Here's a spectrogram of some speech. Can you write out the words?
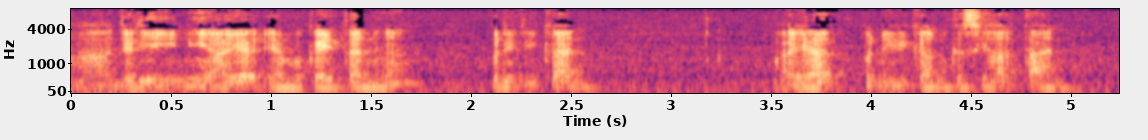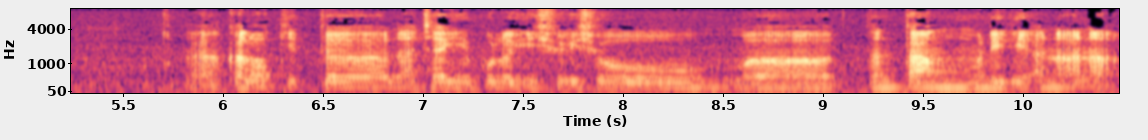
Ha, jadi ini ayat yang berkaitan dengan pendidikan. Ayat pendidikan kesihatan. Ha, kalau kita nak cari pula isu-isu uh, tentang mendidik anak-anak,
